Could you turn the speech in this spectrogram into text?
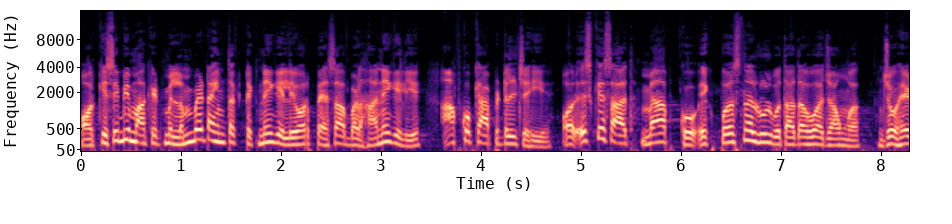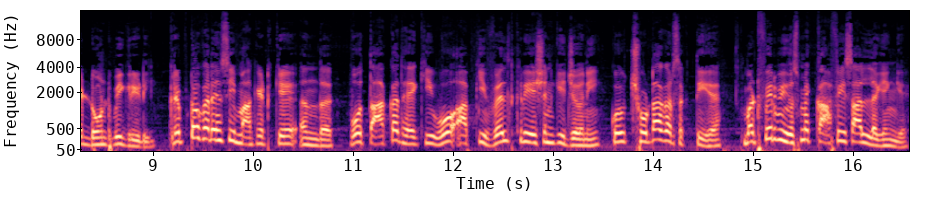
और किसी भी मार्केट में लंबे टाइम तक टिकने के लिए और पैसा बढ़ाने के लिए आपको कैपिटल चाहिए। और इसके साथ मैं आपको एक पर्सनल रूल बताता हुआ जाऊँगा, जो है don't be greedy cryptocurrency market के अंदर वो ताकत है कि वो आपकी वेल्थ क्रिएशन की जर्नी को छोटा कर सकती है बट फिर भी उसमें काफ़ी साल लगेंगे।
